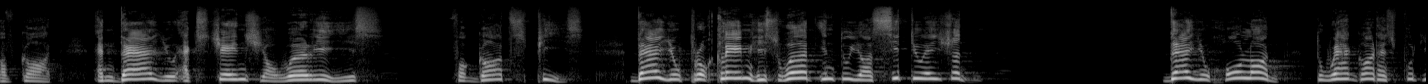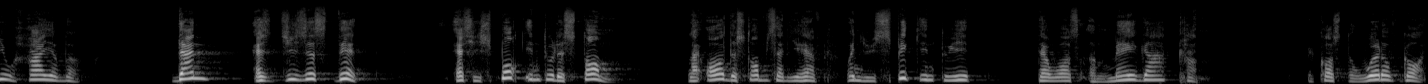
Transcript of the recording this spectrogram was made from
of God. And there you exchange your worries for God's peace. There you proclaim His word into your situation. There you hold on to where God has put you high above. Then, as Jesus did, as He spoke into the storm, like all the storms that you have, when you speak into it, there was a mega calm because the word of God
